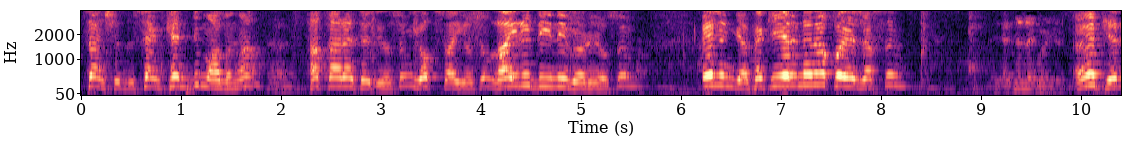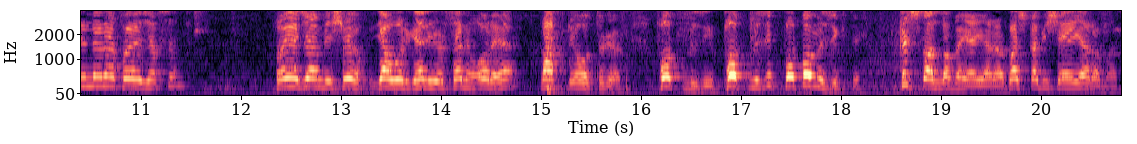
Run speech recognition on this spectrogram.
sen şimdi sen kendi malına hakaret ediyorsun, yok sayıyorsun, gayri dini görüyorsun. Elinge peki yerine ne koyacaksın? Eline ne koyacaksın? Evet yerine ne koyacaksın? Koyacağın bir şey yok. Gavur geliyor senin oraya diye oturuyor. Pop müzik, pop müzik popa müziktir. Kış sallamaya yarar, başka bir şeye yaramaz.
